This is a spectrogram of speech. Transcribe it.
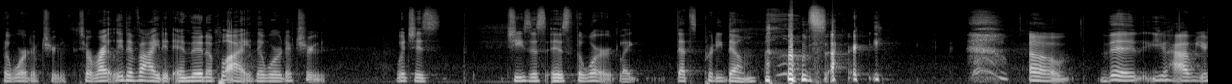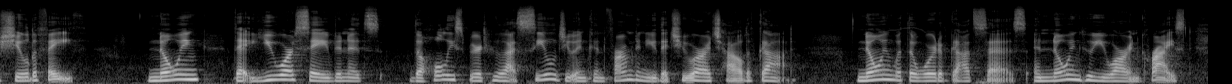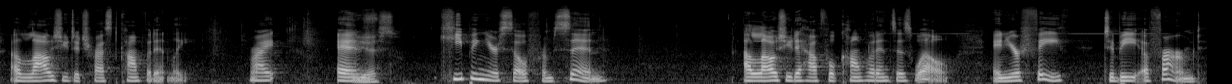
the word of truth, to rightly divide it and then apply the word of truth, which is Jesus is the word. Like that's pretty dumb. I'm sorry. Um, then you have your shield of faith, knowing that you are saved and it's the Holy Spirit who has sealed you and confirmed in you that you are a child of God knowing what the word of God says and knowing who you are in Christ allows you to trust confidently, right? And yes. keeping yourself from sin allows you to have full confidence as well and your faith to be affirmed.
